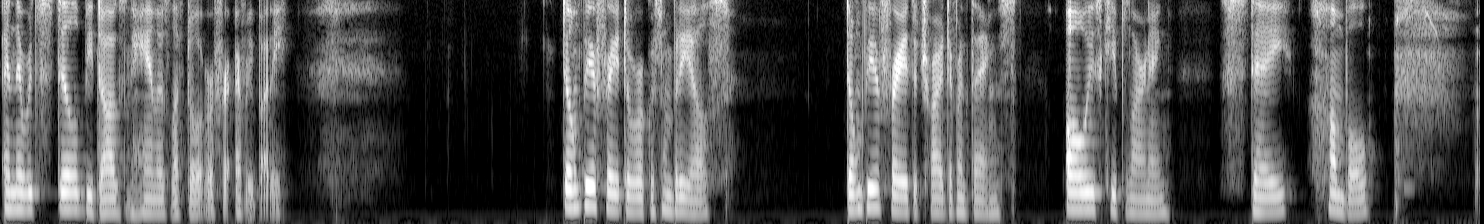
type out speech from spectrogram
and there would still be dogs and handlers left over for everybody. Don't be afraid to work with somebody else. Don't be afraid to try different things. Always keep learning. Stay humble.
